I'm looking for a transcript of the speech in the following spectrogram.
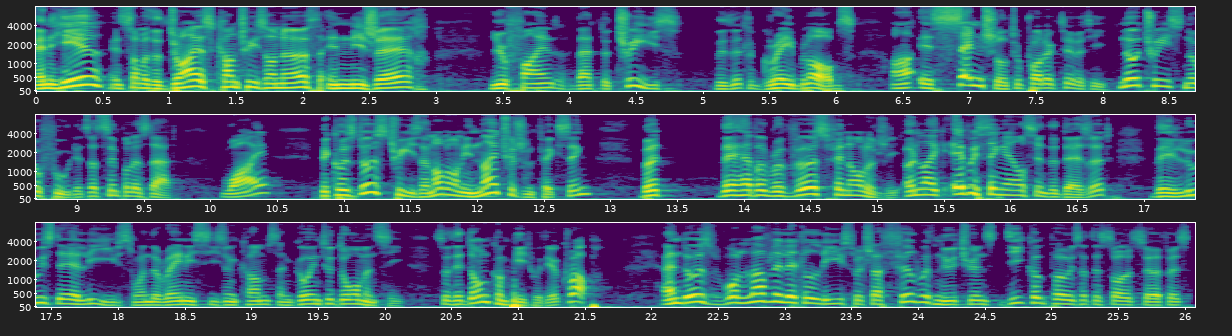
And here, in some of the driest countries on earth, in Niger, you find that the trees these little grey blobs, are essential to productivity. No trees, no food. It's as simple as that. Why? Because those trees are not only nitrogen fixing, but they have a reverse phenology. Unlike everything else in the desert, they lose their leaves when the rainy season comes and go into dormancy, so they don't compete with your crop. And those lovely little leaves, which are filled with nutrients, decompose at the soil surface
